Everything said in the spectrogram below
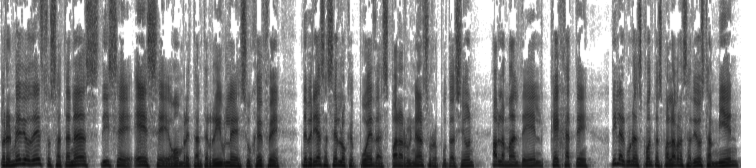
Pero en medio de esto, Satanás dice, ese hombre tan terrible, su jefe, deberías hacer lo que puedas para arruinar su reputación. Habla mal de él, quéjate, dile algunas cuantas palabras a Dios también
